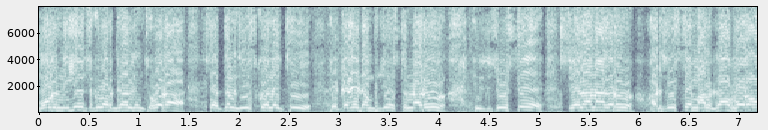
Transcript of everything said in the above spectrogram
మూడు నియోజకవర్గాల నుంచి కూడా చెత్తను తీసుకొని వచ్చి ఇక్కడే డంప్ చేస్తున్నారు. ఇది చూస్తే శీలానగర్ అటు చూస్తే మల్కాపురం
